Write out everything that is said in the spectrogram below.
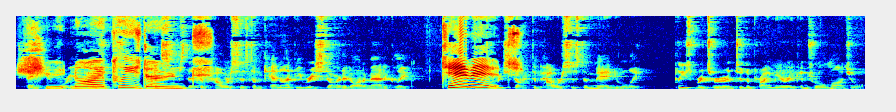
Shoot, for your no, patience. please It seems don't. that the power system cannot be restarted automatically. Damn To it! restart the power system manually, please return to the primary control module.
